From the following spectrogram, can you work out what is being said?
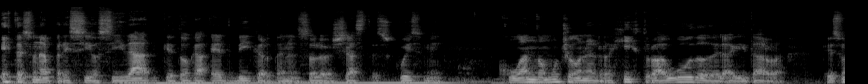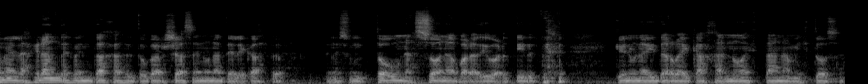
Esta es una preciosidad que toca Ed Bickert en el solo de Just Squeeze Me, jugando mucho con el registro agudo de la guitarra, que es una de las grandes ventajas de tocar jazz en una Telecaster. Tienes toda una zona para divertirte, que en una guitarra de caja no es tan amistosa.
